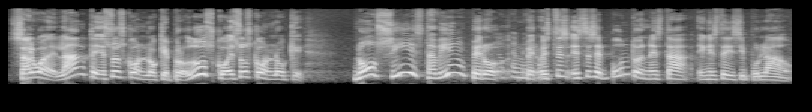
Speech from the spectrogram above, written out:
salgo adelante, eso es con lo que produzco, eso es con lo que No, sí, está bien, pero, pero este, es, este es el punto en, esta, en este discipulado.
